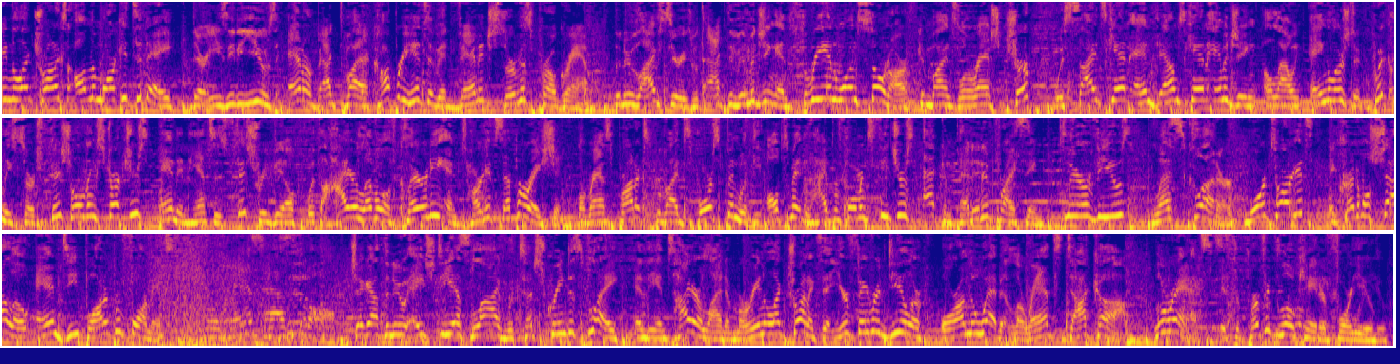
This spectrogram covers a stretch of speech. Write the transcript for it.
marine electronics on the market today. They're easy to use and are backed by a comprehensive advantage service program. The new live series with active imaging and 3-in-1 sonar combines Lowrance Chirp with side scan and down scan imaging, allowing anglers to quickly search fish holding structures and enhances fish reveal with a higher level of clarity and target separation. Lowrance products provide sportsmen with the ultimate and high performance features at competitive pricing. Clearer views, less clutter, more targets, incredible shallow and deep water performance. Lowrance has it all. Check out the new HDS Live with touchscreen display and the entire line of marine electronics at your favorite dealer or on the web at Lowrance.com. Lowrance is the perfect locator for you.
